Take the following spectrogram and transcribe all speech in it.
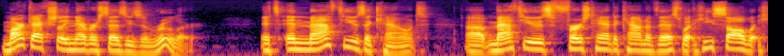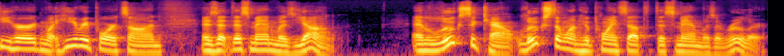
Mark actually never says he's a ruler. It's in Matthew's account uh, Matthew's firsthand account of this, what he saw, what he heard, and what he reports on, is that this man was young. And Luke's account, Luke's the one who points out that this man was a ruler.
